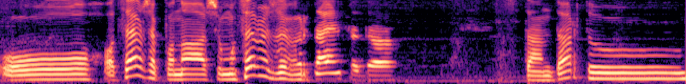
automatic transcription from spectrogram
О, оце вже по-нашому. Це ми вже вертаємося до стандарту.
